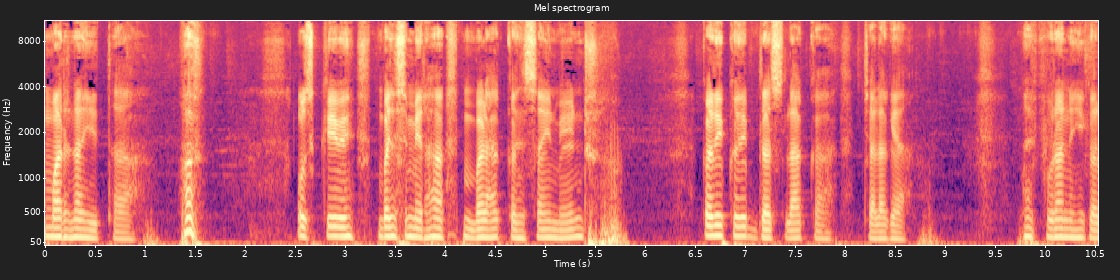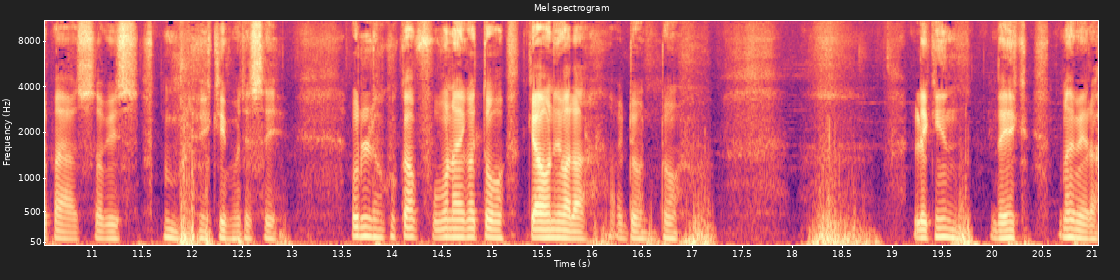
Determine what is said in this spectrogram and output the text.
मरना ही था। उसके वजह से मेरा बड़ा कंसाइनमेंट करीब करीब दस लाख का चला गया। मैं पूरा नहीं कर पाया सब इस बड़े की वजह से। उन लोगों का फ़ोन आएगा तो क्या होने वाला? आई डोंट नो लेकिन देख, मैं मेरा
